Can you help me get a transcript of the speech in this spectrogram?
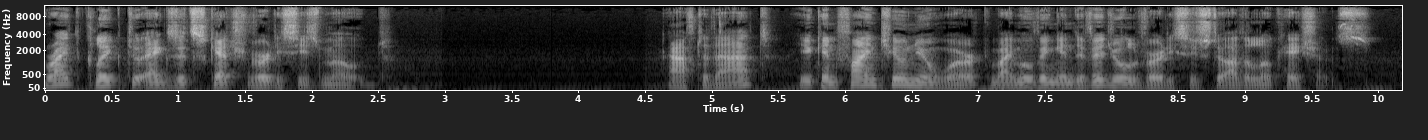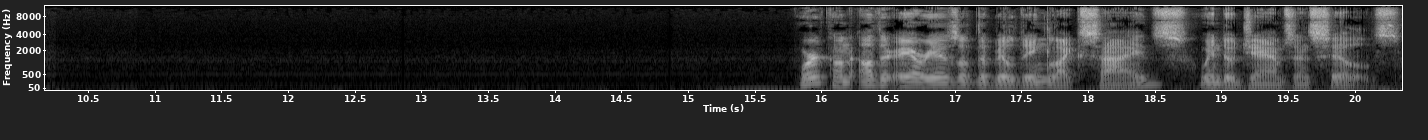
Right-click to exit Sketch Vertices mode. After that, you can fine-tune your work by moving individual vertices to other locations. Work on other areas of the building like sides, window jambs, and sills.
